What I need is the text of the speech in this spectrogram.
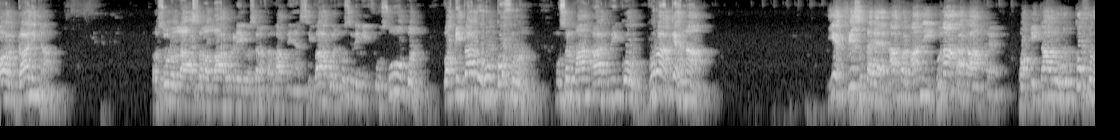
اور گالیاں رسول اللہ صلی اللہ علیہ وسلم فرماتے ہیں، سباب المسلم فسوق وقتالہ کفر مسلمان آدمی کو برا کہنا، یہ فسق ہے، نافرمانی، گناہ کا کام ہے۔ وہ کتاب کفر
